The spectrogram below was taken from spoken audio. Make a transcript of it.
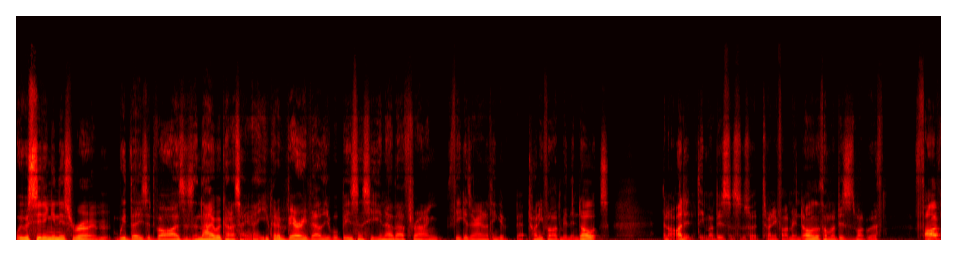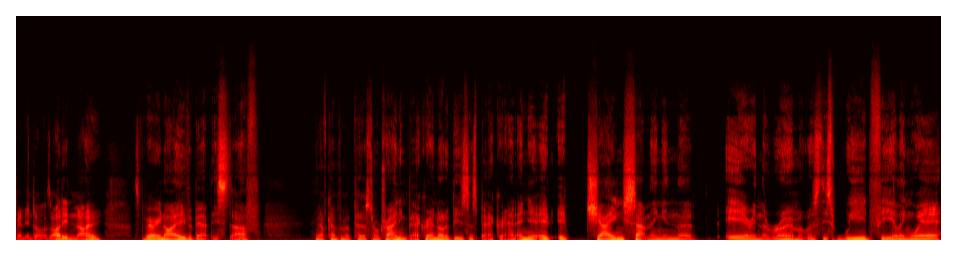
we were sitting in this room with these advisors, and they were kind of saying, hey, you've got a very valuable business here. You know, they're throwing figures around, I think, of about $25 million. And I didn't think my business was worth $25 million. I thought my business might be worth $5 million. I didn't know. It's very naive about this stuff. You know, I've come from a personal training background, not a business background. And it, it changed something in the air in the room. It was this weird feeling where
